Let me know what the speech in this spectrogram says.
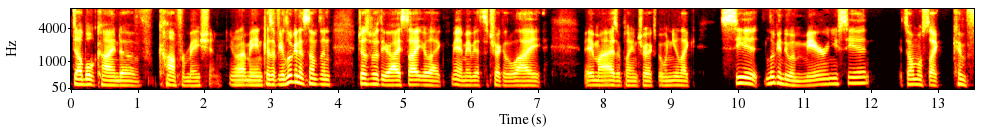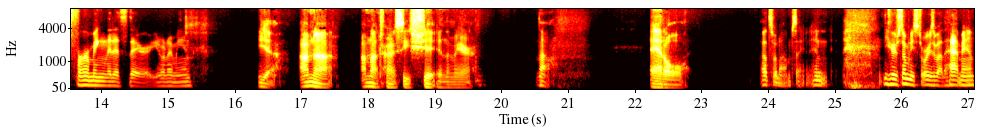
double kind of confirmation. You know what I mean? Because if you're looking at something just with your eyesight, you're like, man, maybe that's the trick of the light. Maybe my eyes are playing tricks. But when you like see it, look into a mirror and you see it, it's almost like confirming that it's there. You know what I mean? Yeah. I'm not I'm not trying to see shit in the mirror No, at all. that's what I'm saying. And you hear so many stories about the Hat Man.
